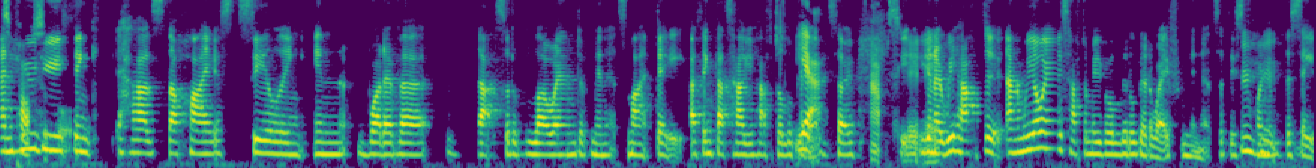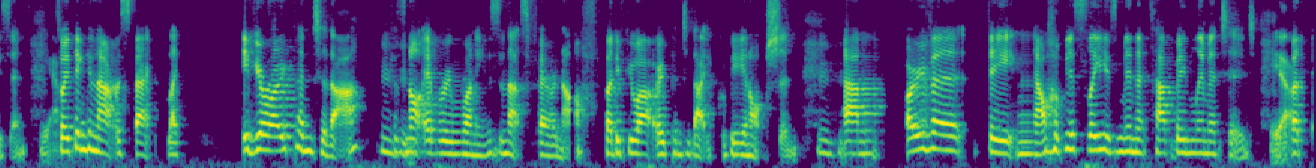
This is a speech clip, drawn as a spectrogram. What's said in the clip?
And who possible. do you think has the highest ceiling in whatever that sort of low end of minutes might be? I think that's how you have to look yeah, at it. So, absolutely, you know, we have to, and we always have to move a little bit away from minutes at this mm-hmm. point of the season. Yeah. So, I think in that respect, like if you're open to that, because mm-hmm. not everyone is, and that's fair enough. But if you are open to that, it could be an option. Mm-hmm. Um, over the now, obviously, his minutes have been limited. Yeah. But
